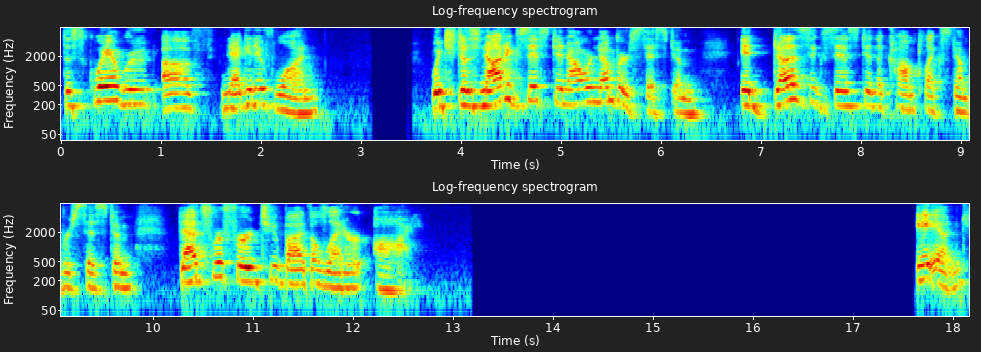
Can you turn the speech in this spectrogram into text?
the square root of negative 1 which does not exist in our number system. It does exist in the complex number system. That's referred to by the letter I. And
